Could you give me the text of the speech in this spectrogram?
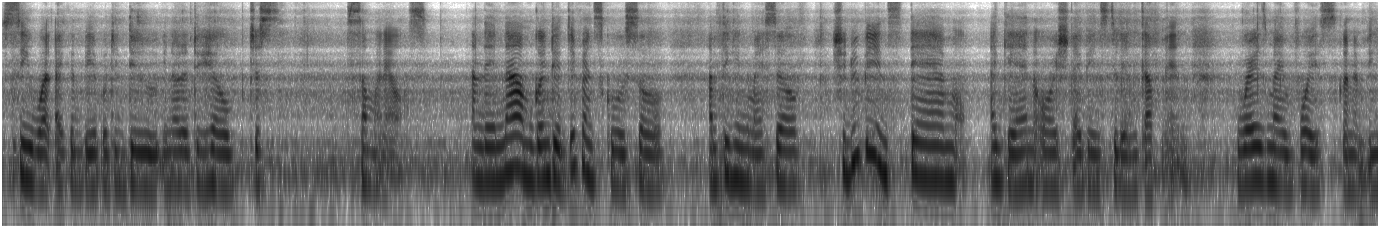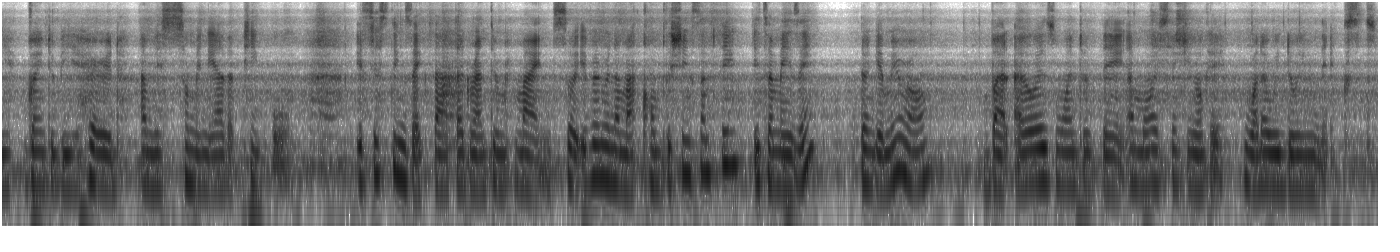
see what I could be able to do in order to help just someone else. And then now I'm going to a different school, so I'm thinking to myself, should we be in STEM again or should I be in student government? Where is my voice gonna be going to be heard amidst so many other people? It's just things like that that run through my mind. So even when I'm accomplishing something, it's amazing. Don't get me wrong. But I always want to think, I'm always thinking, okay, what are we doing next?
